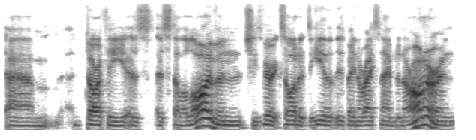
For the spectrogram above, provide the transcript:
um, Dorothy is is still alive, and she's very excited to hear that there's been a race named in her honour, and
